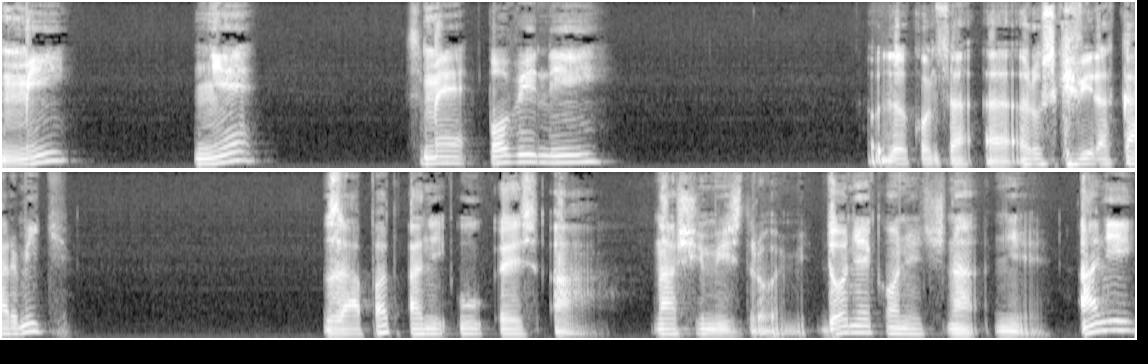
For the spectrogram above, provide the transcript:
My nie sme povinní dokonca uh, ruský výraz karmiť Západ ani USA našimi zdrojmi. Do nekonečna nie. Ani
